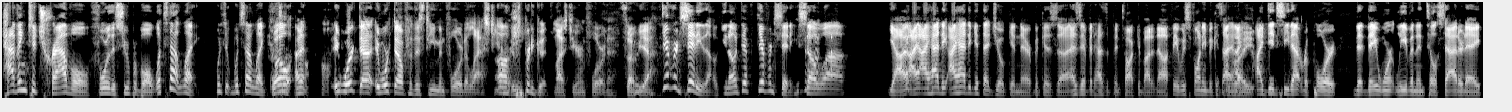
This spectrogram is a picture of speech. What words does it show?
Having to travel for the Super Bowl, what's that like? What's it, what's that like? Well, it worked out. It worked out for this team in Florida last year. Okay. It was pretty good last year in Florida. So yeah, different city though. You know, diff- different city. So uh, yeah, I, I, had to I had to get that joke in there because uh, as if it hasn't been talked about enough. It was funny because I, right. I I did see that report that they weren't leaving until Saturday,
